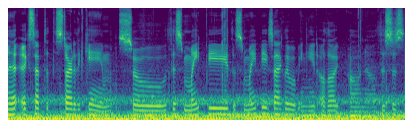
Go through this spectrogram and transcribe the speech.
except at the start of the game, so this might be... This might be exactly what we need, although... Oh no, this is...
